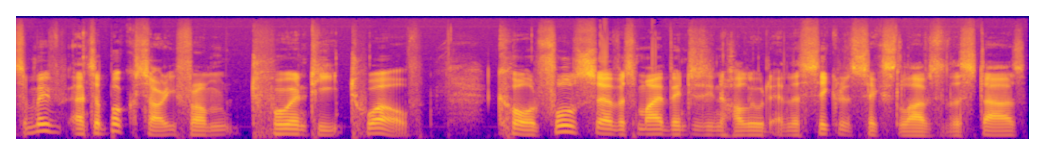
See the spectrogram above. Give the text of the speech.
it's a. It's a book, sorry, from 2012 called "Full Service: My Adventures in Hollywood and the Secret Sex Lives of the Stars"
